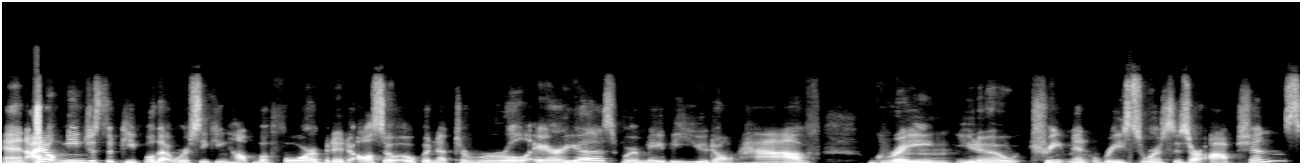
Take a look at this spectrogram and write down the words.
And I don't mean just the people that were seeking help before, but it also opened up to rural areas where maybe you don't have great, mm-hmm. you know, treatment resources or options.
